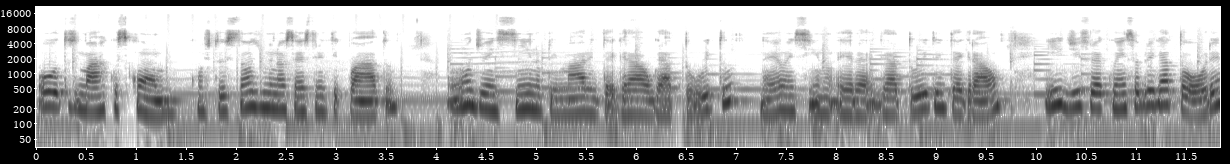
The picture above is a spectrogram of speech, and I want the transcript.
Outros marcos como Constituição de 1934, onde o ensino primário integral gratuito, né, o ensino era gratuito integral e de frequência obrigatória,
